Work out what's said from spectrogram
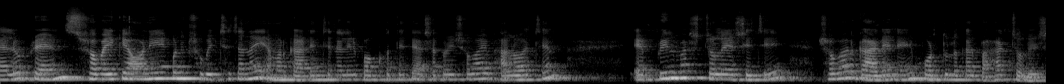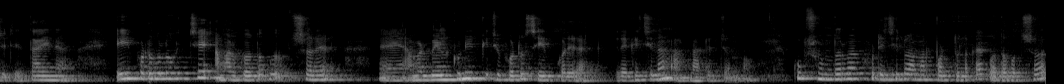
হ্যালো ফ্রেন্ডস সবাইকে অনেক অনেক শুভেচ্ছা জানাই আমার গার্ডেন চ্যানেলের পক্ষ থেকে। আশা করি সবাই ভালো আছেন। এপ্রিল মাস চলে এসেছে। সবার গার্ডেনে পর্তুলাকার বাহার চলে এসেছে, তাই না? এই ফটোগুলো হচ্ছে আমার গত বছরের আমার বেলকুনির কিছু ফটো সেভ করে রাখ- রেখেছিলাম আপনাদের জন্য। খুব সুন্দরভাবে ফুটেছিল আমার পর্তুলাকা গত বছর।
